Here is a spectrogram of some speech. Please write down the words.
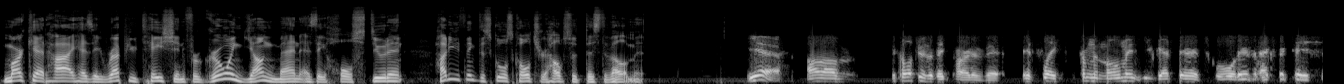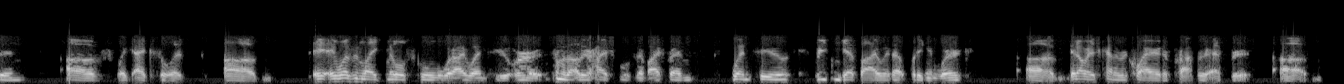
Marquette High has a reputation for growing young men as a whole student. How do you think the school's culture helps with this development? Yeah, um, the culture is a big part of it. It's like from the moment you get there at school, there's an expectation of like excellence. Um, it, it wasn't like middle school where I went to, or some of the other high schools that my friends went to, where you can get by without putting in work. Um, it always kind of required a proper effort. Um,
